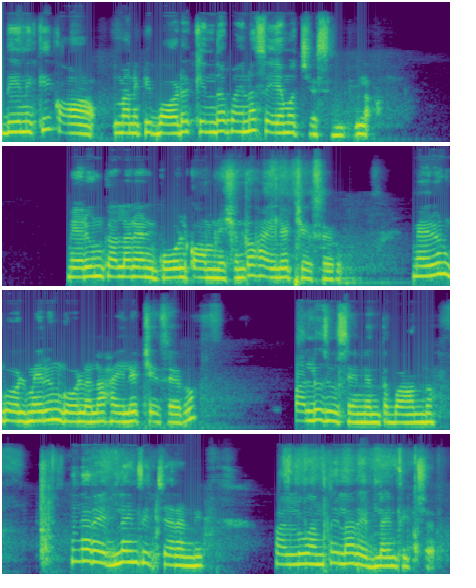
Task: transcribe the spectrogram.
దీనికి కా- మనకి బార్డర్ కింద పైన సేమ్ వచ్చేసింది ఇలా. మెరూన్ కలర్ అండ్ గోల్డ్ కాంబినేషన్తో హైలైట్ చేశారు. మెరూన్ గోల్డ్ మెరూన్ గోల్డ్ అలా హైలైట్ చేశారు. పళ్ళు చూసేయండి ఎంత బాగుందో. ఇలా రెడ్ లైన్స్ ఇచ్చారండి. పళ్ళు అంతా ఇలా రెడ్ లైన్స్ ఇచ్చారు.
